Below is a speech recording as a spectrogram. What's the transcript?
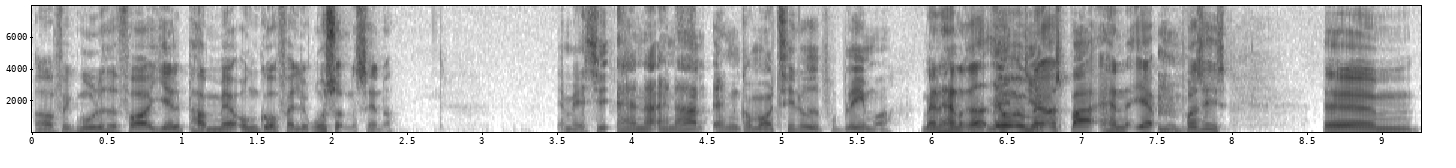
og fik mulighed for at hjælpe ham med at undgå at falde i russernes hænder. Jamen, jeg siger, han, han, har, han kommer tit ud i problemer. Men han red, Med jo, men også bare, han, ja, præcis. Øhm,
